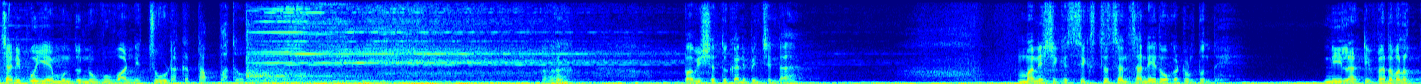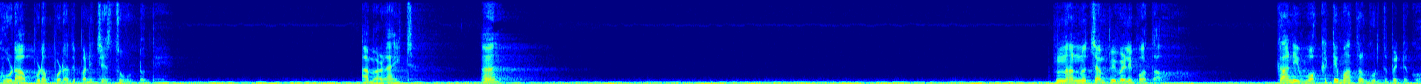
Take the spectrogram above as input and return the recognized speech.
చనిపోయే ముందు నువ్వు వాణ్ణి చూడక తప్పదు. భవిష్యత్తు కనిపించిందా? మనిషికి సిక్స్త్ సెన్స్ అనేది ఒకటి ఉంటుంది. నీలాంటి వెధవలకు కూడా అప్పుడప్పుడు అది పనిచేస్తూ ఉంటుంది. ఐమ్ I నన్ను చంపి వెళ్ళిపోతావు. కానీ ఒక్కటి మాత్రం గుర్తుపెట్టుకో.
